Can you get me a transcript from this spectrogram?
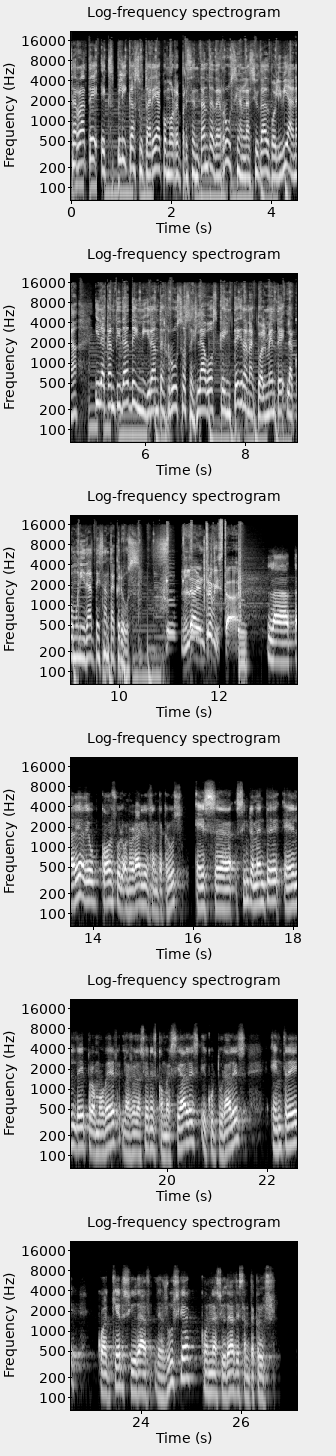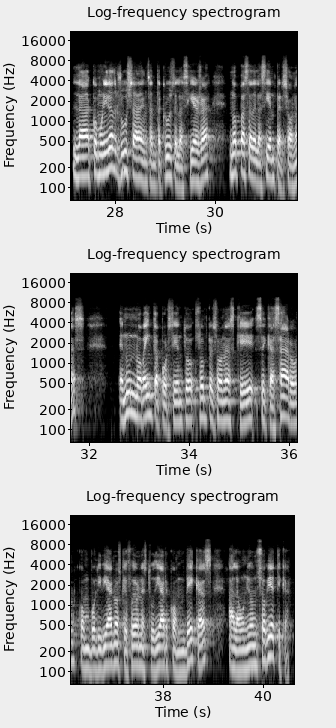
Serrate explica su tarea como representante de Rusia en la ciudad boliviana y la cantidad de inmigrantes rusos eslavos que integran actualmente la comunidad de Santa Cruz. La entrevista. La tarea de un cónsul honorario en Santa Cruz es eh, simplemente el de promover las relaciones comerciales y culturales entre cualquier ciudad de Rusia con la ciudad de Santa Cruz. La comunidad rusa en Santa Cruz de la Sierra no pasa de las 100 personas. En un 90% son personas que se casaron con bolivianos que fueron a estudiar con becas a la Unión Soviética.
